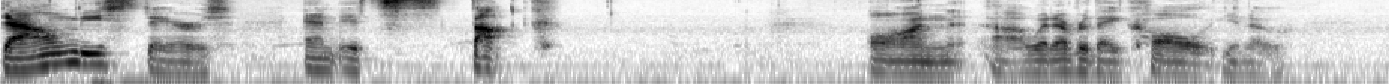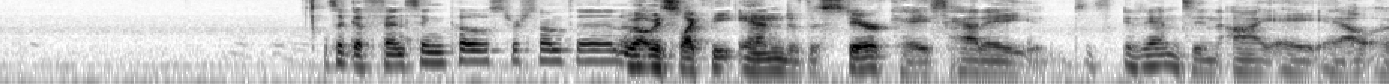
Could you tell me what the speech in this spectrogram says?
down these stairs, and it stuck on uh, whatever they call, you know. It's like a fencing post or something. or- Well, it's like the end of the staircase had a. It ends in I A L. uh,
